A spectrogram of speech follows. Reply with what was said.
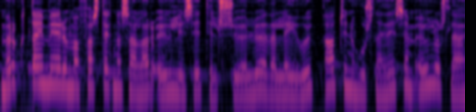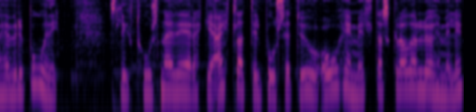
Mörg dæmi er um að fastegnasalar auglísi til sölu eða leigu atvinnuhúsnæði sem augljóslega hefur búið í. Slíkt húsnæði er ekki ætlað til búsetu og óheimilt að skráða lögheimili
